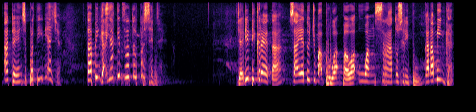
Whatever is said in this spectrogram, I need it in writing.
ada yang seperti ini aja. Tapi nggak yakin 100% saya. Jadi di kereta saya itu cuma bawa bawa uang 100 ribu karena minggat.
